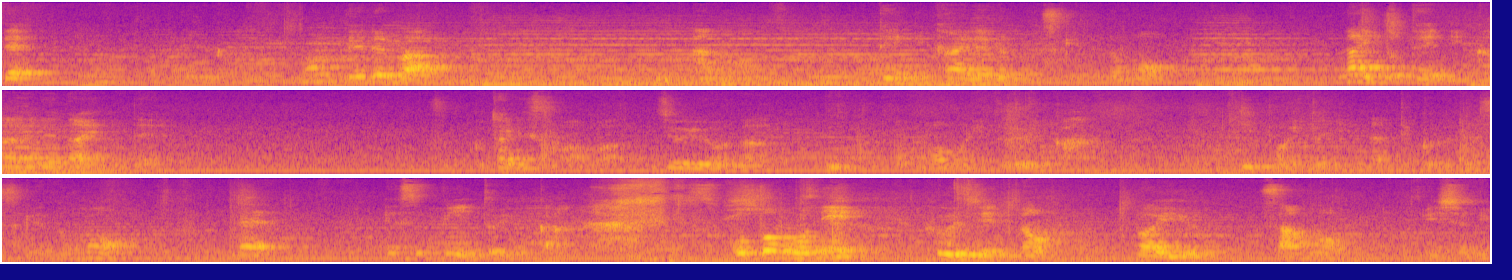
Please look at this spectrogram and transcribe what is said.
言われて。持っていればあの天に帰れるんですけれどもないと天に帰れないのですごくタリスマンは重要なお守りというかキーポイントになってくるんですけれどもで SP というか お供に風神のバイユさんを一緒に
